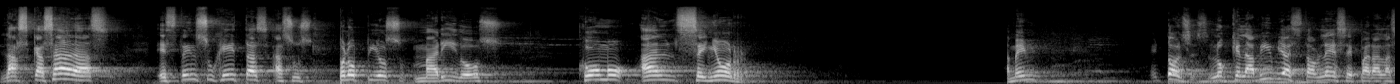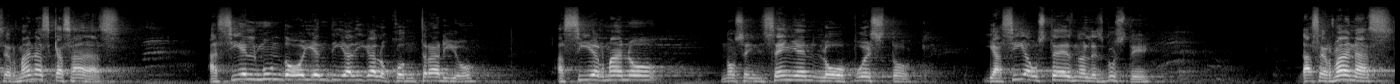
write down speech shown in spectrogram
las casadas estén sujetas a sus propios maridos como al Señor. Amén. Entonces, lo que la Biblia establece para las hermanas casadas, así el mundo hoy en día diga lo contrario, así hermano nos enseñen lo opuesto y así a ustedes no les guste, las hermanas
